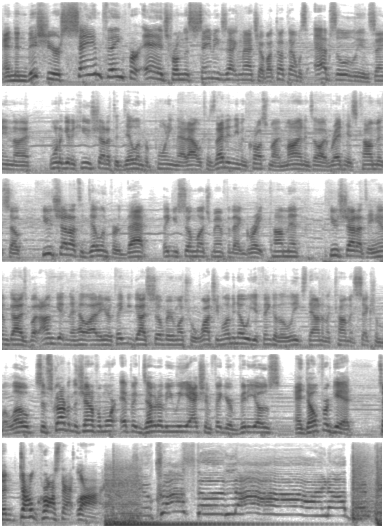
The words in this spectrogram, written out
And then this year, same thing for Edge from the same exact matchup. I thought that was absolutely insane. I want to give a huge shout out to Dylan for pointing that out because that didn't even cross my mind until I read his comment. So huge shout out to Dylan for that. Thank you so much, man, for that great comment. Huge shout out to him, guys, but I'm getting the hell out of here. Thank you guys so very much for watching. Let me know what you think of the leaks down in the comment section below. Subscribe to the channel for more epic WWE action figure videos, and don't forget to don't cross that line. You the line,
